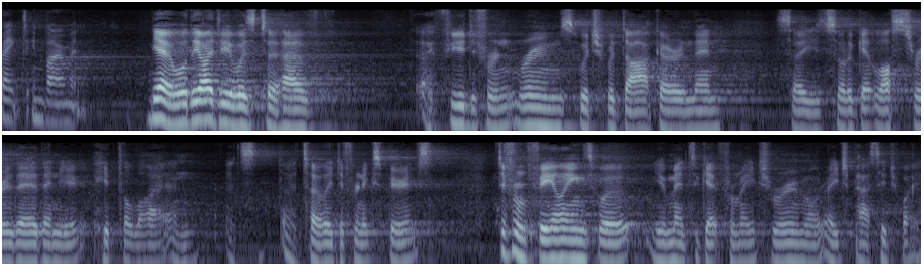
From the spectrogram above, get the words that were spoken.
baked environment. Yeah, well, the idea was to have a few different rooms which were darker, and then So you sort of get lost through there, then you hit the light, and it's a totally different experience. Different feelings were you're meant to get from each room or each passageway.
